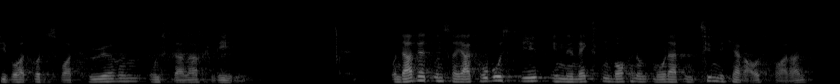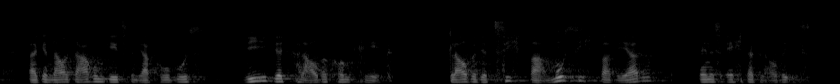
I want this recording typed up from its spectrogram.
die Wort Gottes Wort hören und danach leben. Und da wird unser Jakobusbrief in den nächsten Wochen und Monaten ziemlich herausfordern, weil genau darum geht es im Jakobus. Wie wird Glaube konkret? Glaube wird sichtbar, muss sichtbar werden, wenn es echter Glaube ist.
